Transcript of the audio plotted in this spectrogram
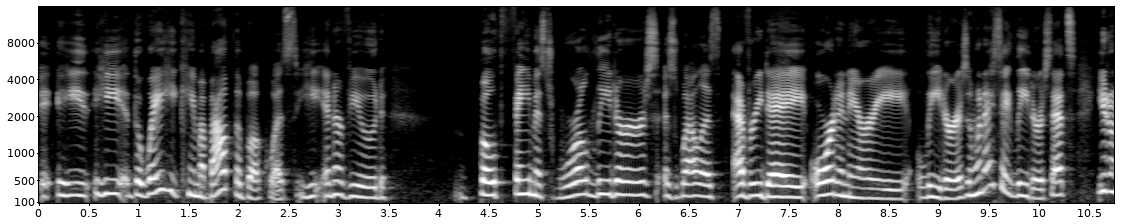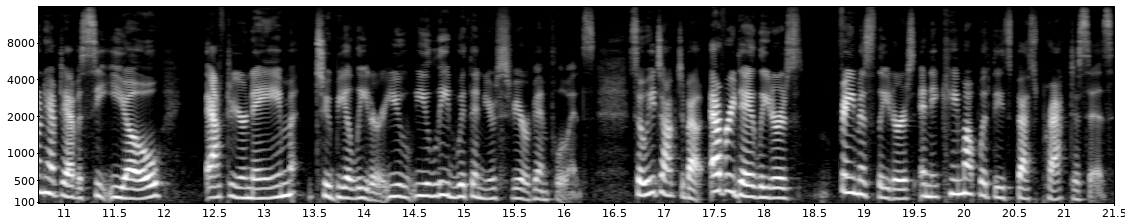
he he the way he came about the book was he interviewed both famous world leaders as well as everyday ordinary leaders. And when I say leaders, that's you don't have to have a CEO after your name to be a leader. You you lead within your sphere of influence. So he talked about everyday leaders, famous leaders, and he came up with these best practices.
